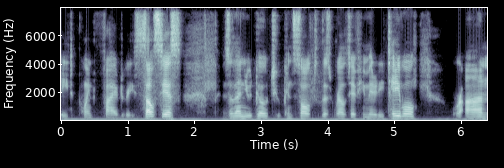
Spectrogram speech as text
8.5 degrees Celsius. So then you would go to consult this relative humidity table. We're on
